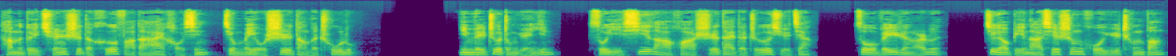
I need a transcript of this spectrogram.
他们对权势的合法的爱好心就没有适当的出路。因为这种原因，所以希腊化时代的哲学家，作为人而论，就要比那些生活于城邦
